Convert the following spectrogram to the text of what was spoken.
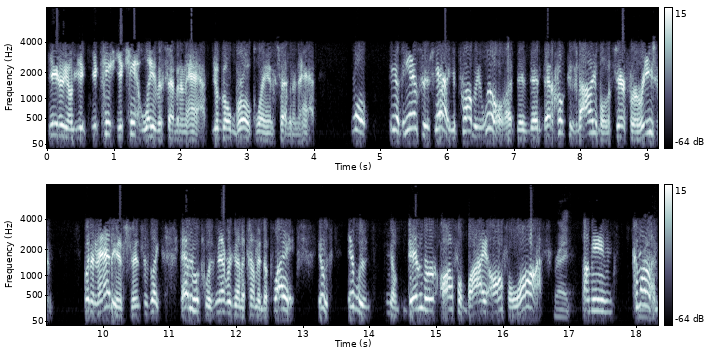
You, you know, you, you can't you can't lay the seven and a half. You'll go broke laying seven and a half. Well, you know, the answer is yeah, you probably will. That, that, that hook is valuable. It's there for a reason. But in that instance, it's like that hook was never going to come into play. It was it was you know Denver off a bye, off a loss. Right. I mean, come on,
